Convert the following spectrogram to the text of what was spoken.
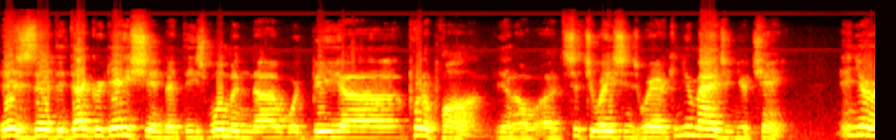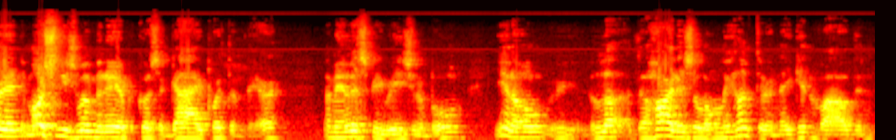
is uh, the degradation that these women uh, would be uh, put upon. You know, uh, situations where, can you imagine your chain? And you're in, most of these women are there because a guy put them there. I mean, let's be reasonable. You know, the heart is a lonely hunter and they get involved in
